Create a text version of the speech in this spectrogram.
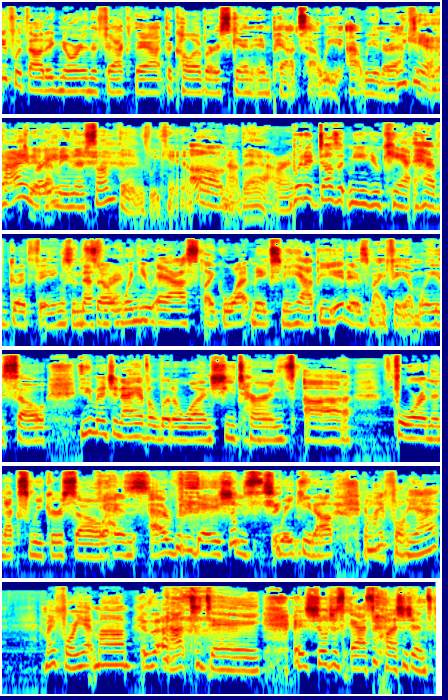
life without ignoring the fact that the color of our skin impacts how we how we interact. We can't world, hide it. I mean, there's some things we can, but um, not that, right? But it doesn't mean you can't have good things. And That's so right. when you ask, like, what makes me happy, it is my family. So you mentioned I have a little one. She turns uh, four in the next week or so. And every day she's waking up. Am I four yet? Am I four yet, mom? Is that- Not today. And she'll just ask questions.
